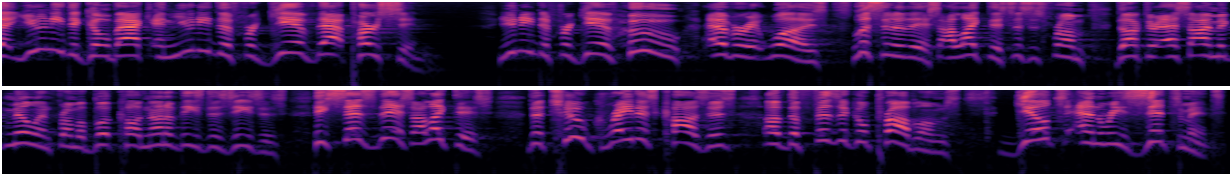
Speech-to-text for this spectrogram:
that you need to go back and you need to forgive that person? You need to forgive whoever it was. Listen to this. I like this. This is from Dr. S.I. McMillen from a book called None of These Diseases. He says this. I like this. The two greatest causes of the physical problems guilt and resentment.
